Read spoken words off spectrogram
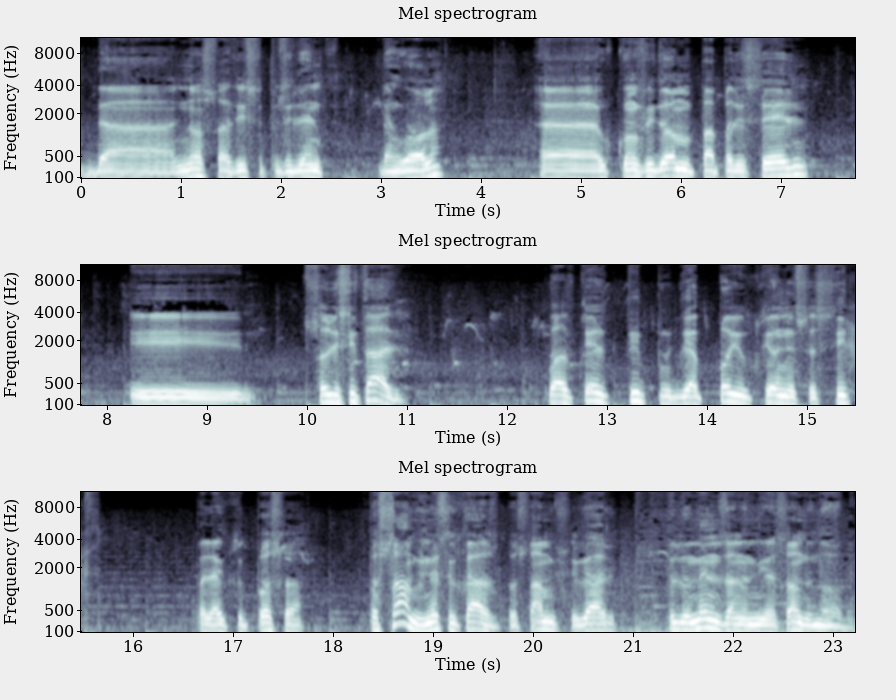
da nossa vice-presidente de Angola, uh, convidou-me para aparecer e solicitar qualquer tipo de apoio que eu necessite para que possa, possamos, nesse caso, possamos chegar pelo menos à nomeação do Nobel.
